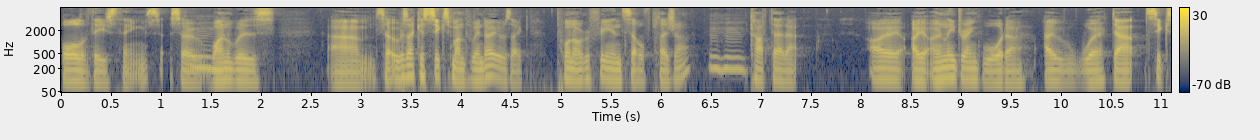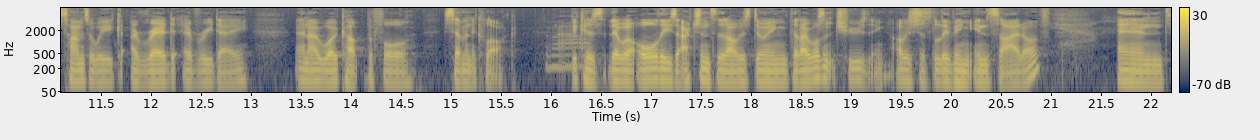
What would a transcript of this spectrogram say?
all of these things so mm. one was um, so it was like a six month window it was like pornography and self pleasure mm-hmm. cut that out I, I only drank water. I worked out six times a week. I read every day, and I woke up before seven o'clock Wow. because there were all these actions that I was doing that I wasn't choosing. I was just living inside of. And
